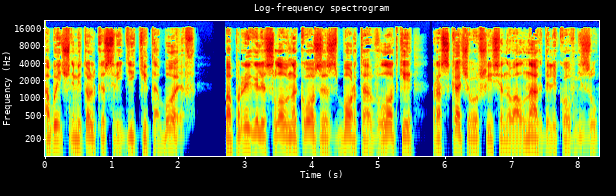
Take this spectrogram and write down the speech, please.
обычными только среди китобоев, попрыгали словно козы с борта в лодке, раскачивавшиеся на волнах далеко внизу.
